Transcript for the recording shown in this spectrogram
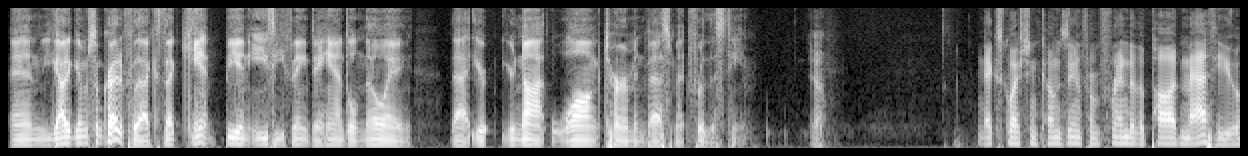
And you got to give him some credit for that because that can't be an easy thing to handle, knowing that you're you're not long-term investment for this team. Yeah. Next question comes in from friend of the pod, Matthew,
